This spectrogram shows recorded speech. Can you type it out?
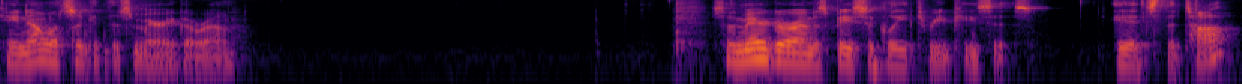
Okay, now let's look at this merry-go-round. So the merry-go-round is basically three pieces. It's the top,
